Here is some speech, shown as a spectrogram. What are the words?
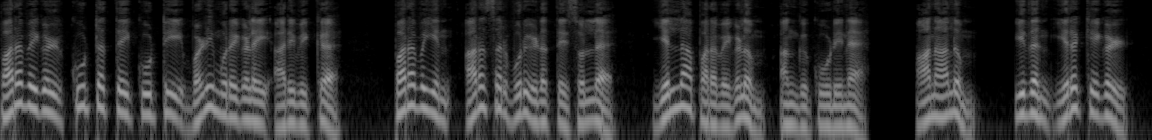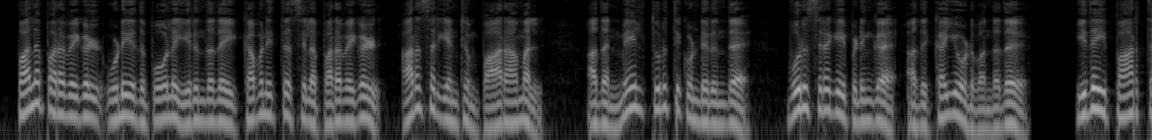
பறவைகள் கூட்டத்தை கூட்டி வழிமுறைகளை அறிவிக்க பறவையின் அரசர் ஒரு இடத்தை சொல்ல எல்லா பறவைகளும் அங்கு கூடின. ஆனாலும் இதன் இறக்கைகள் பல பறவைகள் உடையது போல இருந்ததை கவனித்த சில பறவைகள் அரசர் என்றும் பாராமல் அதன் மேல் துருத்திக் கொண்டிருந்த ஒரு சிறகை பிடுங்க அது கையோடு வந்தது. இதை பார்த்த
